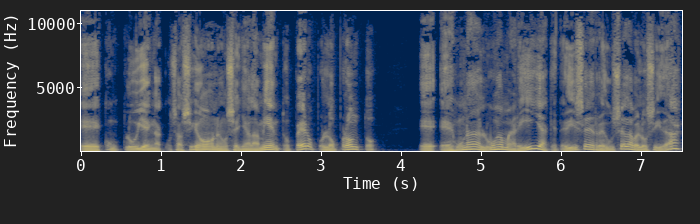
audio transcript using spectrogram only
eh, concluye en acusaciones o señalamientos, pero por lo pronto eh, es una luz amarilla que te dice reduce la velocidad,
